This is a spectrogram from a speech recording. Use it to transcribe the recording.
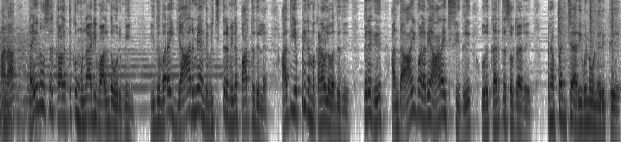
ஆனா டைனோசர் காலத்துக்கு முன்னாடி வாழ்ந்த ஒரு மீன். இதுவரை யாருமே அந்த விசித்திர மீனை பார்த்ததில்ல. அது எப்படி நம்ம கனவுல வந்தது? பிறகு அந்த ஆய்வாளரே ஆராய்ச்சி செய்து ஒரு கருத்தை சொல்றாரு. பிரபஞ்ச அறிவுன்னு ஒன்று இருக்கு.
